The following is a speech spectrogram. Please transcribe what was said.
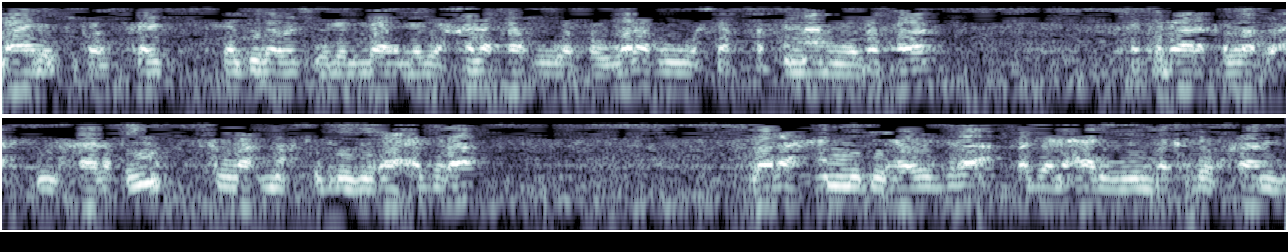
وعليك توكلت سجد وجه لله الذي خلقه وصوره وشق سمعه وبصره فتبارك الله أحسن الخالقين اللهم اكتب لي بها أجرا وضع عني بها وزرا وجعلها لي عندك ذخرا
